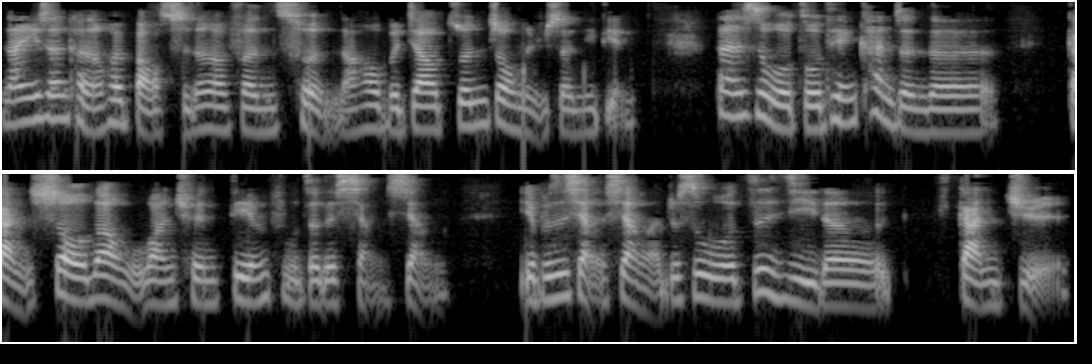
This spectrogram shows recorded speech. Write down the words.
男医生可能会保持那个分寸，然后比较尊重女生一点。但是我昨天看诊的感受让我完全颠覆这个想象，也不是想象啊，就是我自己的感觉。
